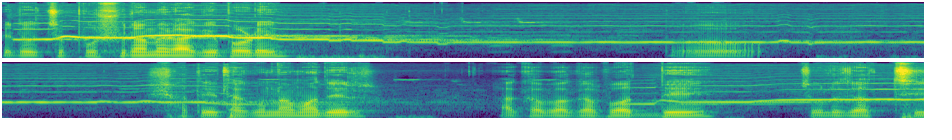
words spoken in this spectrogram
এটা হচ্ছে পশুরামের আগে পড়ে। তো সাথেই থাকুন আমাদের আঁকা বাঁকা পথ বেয়ে চলে যাচ্ছি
